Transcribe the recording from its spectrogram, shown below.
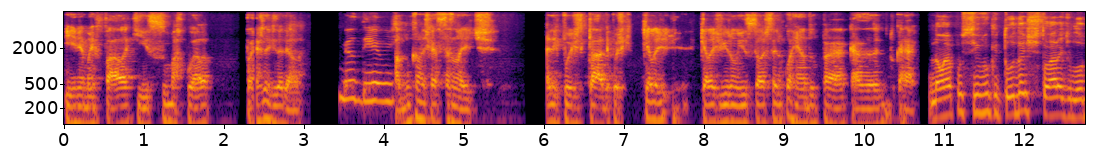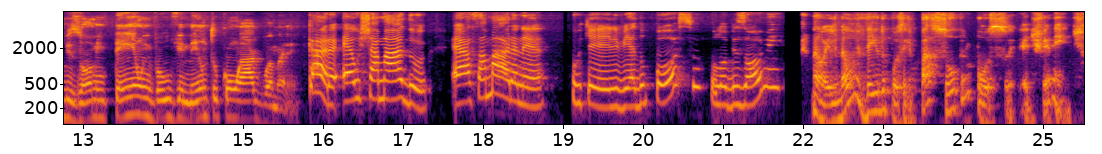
E minha mãe fala que isso marcou ela pro resto da vida dela. Meu Deus. Ela nunca mais esquece essa noite. Aí depois, claro, depois que elas, que elas viram isso, elas saíram correndo pra casa do caralho. Não é possível que toda a história de lobisomem tenha um envolvimento com água, mané. Cara, é o chamado. É a Samara, né? Porque ele vinha do poço, o lobisomem. Não, ele não veio do poço, ele passou pelo poço. É diferente.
